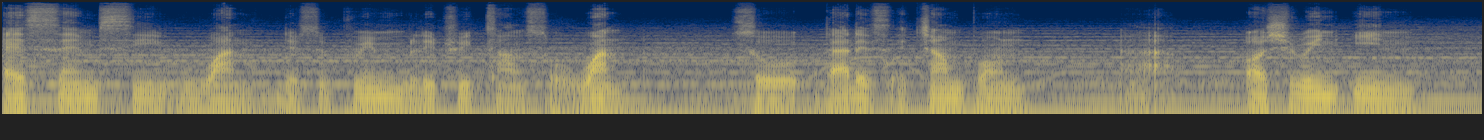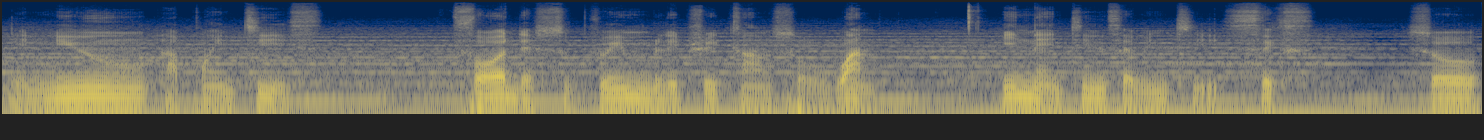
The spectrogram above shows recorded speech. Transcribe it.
SMC 1, the Supreme Military Council 1. So that is Acheampong uh, ushering in the new appointees for the Supreme Military Council 1 in 1976. So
